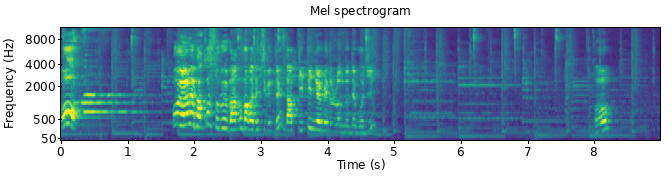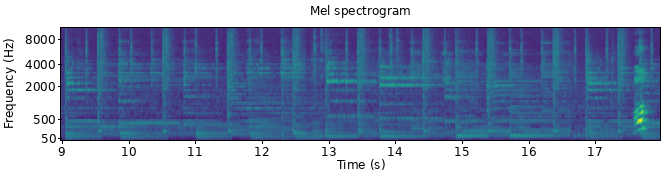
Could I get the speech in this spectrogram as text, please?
어! 어 열매 바꿨어 왜 마그마가 됐지 근데? 나 빛빛 열매 눌렀는데 뭐지? 어? 어?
